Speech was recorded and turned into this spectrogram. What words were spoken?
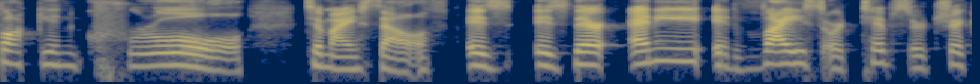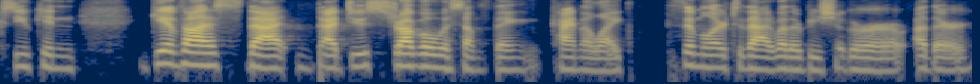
fucking cruel to myself is is there any advice or tips or tricks you can give us that that do struggle with something kind of like similar to that whether it be sugar or other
